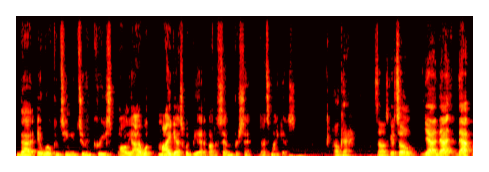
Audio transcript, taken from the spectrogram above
that it will continue to increase. Probably, I would my guess would be at about a seven percent. That's my guess. Okay, sounds good. So yeah, that that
